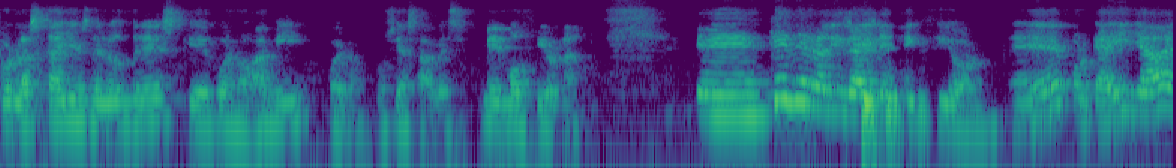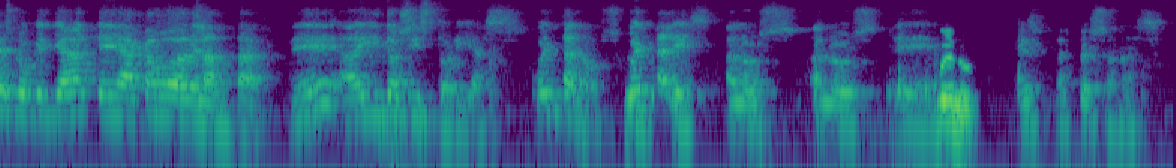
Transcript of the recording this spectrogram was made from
por las calles de Londres, que bueno, a mí, bueno, pues ya sabes, me emociona. Eh, ¿Qué de realidad y de ficción? ¿Eh? Porque ahí ya es lo que ya te acabo de adelantar. ¿eh? Hay dos historias. Cuéntanos, cuéntales a los, a los bueno, las personas.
